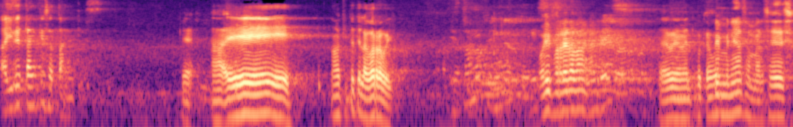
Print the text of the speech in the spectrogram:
Hay de tanques a tanques. ¿Qué? Ah, eh, eh, eh. No, quítate la gorra, güey. Oye, Ferrera, ven Eh, Obviamente, acá, güey. Bienvenidos a Mercedes.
